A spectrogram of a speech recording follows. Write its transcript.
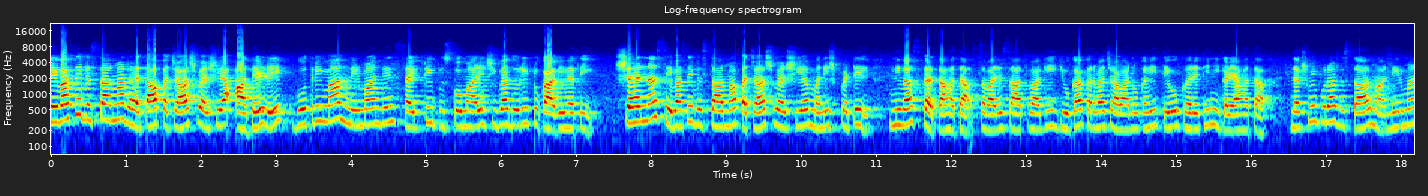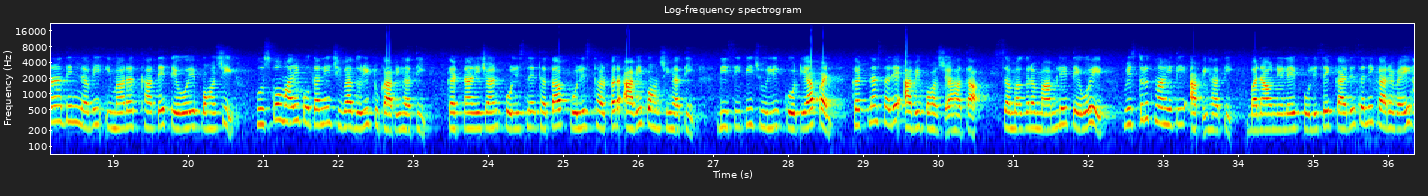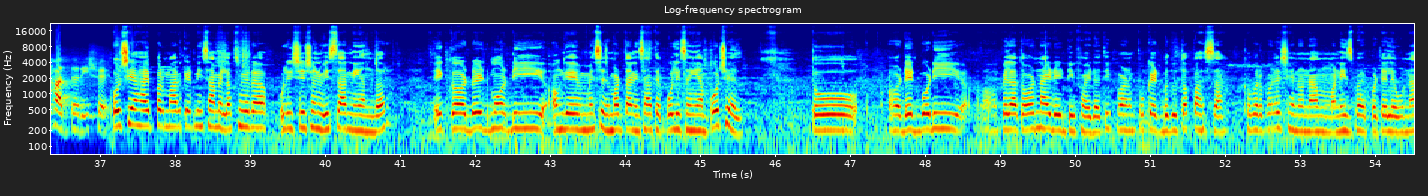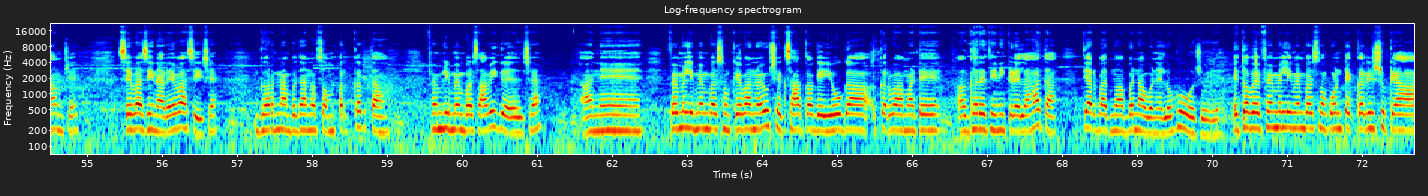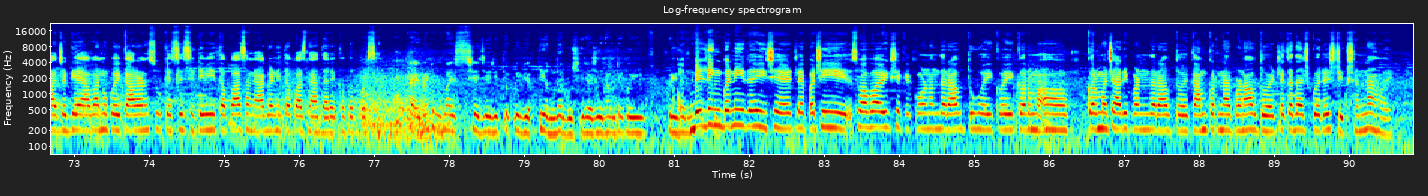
સેવાસી વિસ્તારમાં રહેતા પચાસ વર્ષીય આધેડે ગોત્રીમાં નિર્માણધીન સાઇટથી ભૂસકો મારી જીવાદોરી ટૂંકાવી હતી. શહેરના સેવાસી વિસ્તારમાં પચાસ વર્ષીય મનીષ પટેલ નિવાસ કરતા હતા. સવારે સાત વાગે યોગા કરવા જવાનું કહી તેઓ ઘરેથી નીકળ્યા હતા. લક્ષ્મીપુરા વિસ્તારમાં નિર્માણાધીન નવી ઇમારત ખાતે તેઓએ પહોંચી ભૂસકો મારી પોતાની જીવાદોરી ટૂંકાવી હતી. ઘટનાની જાણ પોલીસને થતાં પોલીસ સ્થળ પર આવી પહોંચી હતી. ડીસીપી જુલી કોટિયા પણ ઘટના સ્થળે આવી પહોંચ્યા હતા. સમગ્ર મામલે તેઓએ વિસ્તૃત માહિતી આપી હતી. બનાવને લઈ પોલીસે કાયદેસરની કાર્યવાહી હાથ ધરી છે. ઓશિયા હાઇપર માર્કેટની સામે લક્ષ્મીરા પોલીસ સ્ટેશન વિસ્તારની અંદર એક ડેડ મોડી અંગે મેસેજ મળતાની સાથે પોલીસ અહીંયા પહોંચેલ. તો ડેડ બોડી પહેલાં તો અનઆઇડેન્ટિફાઈડ હતી, પણ પોકેટ બધું તપાસતા ખબર પડે છે એનું નામ મનીષભાઈ પટેલ એવું નામ છે. સેવાસીના રહેવાસી છે. ઘરના બધાનો સંપર્ક કરતા ફેમિલી મેમ્બર્સ આવી ગયેલ છે. અને ફેમિલી મેમ્બર્સનું કહેવાનું એવું છે કે સાત વાગે યોગા કરવા માટે ઘરેથી નીકળેલા હતા. ત્યારબાદનો આ બનાવ બનેલો હોવો જોઈએ. એ તો હવે ફેમિલી મેમ્બર્સનો કોન્ટેક કરીશું કે આ જગ્યાએ આવવાનું કોઈ કારણ શું કે સીસીટીવી તપાસ અને આગળની તપાસના આધારે ખબર પડશે. પ્રાઇવેટ છે જે રીતે કોઈ વ્યક્તિ અંદર ઘૂસી રહ્યા છે એના માટે કોઈ બિલ્ડર બિલ્ડિંગ બની રહી છે એટલે પછી સ્વાભાવિક છે કે કોણ અંદર આવતું હોય કોઈ કર્મ કર્મચારી પણ અંદર આવતો હોય કામ કરનાર પણ આવતો હોય એટલે કદાચ કોઈ રેસ્ટ્રિક્શન ના હોય.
